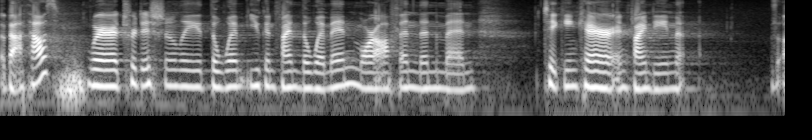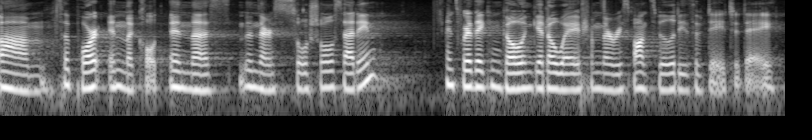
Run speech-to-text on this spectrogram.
a bathhouse where traditionally the you can find the women more often than the men taking care and finding um, support in the cult, in the in their social setting. It's where they can go and get away from their responsibilities of day-to-day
